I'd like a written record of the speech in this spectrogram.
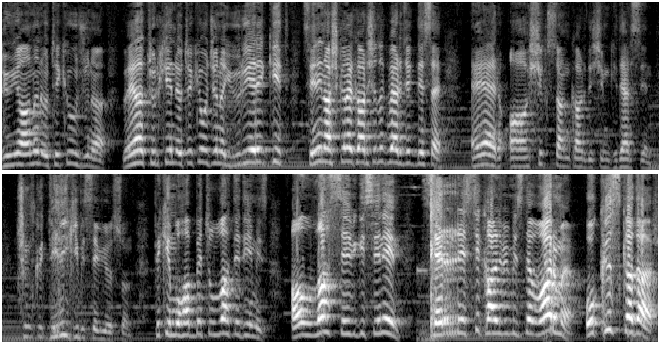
dünyanın öteki ucuna veya Türkiye'nin öteki ucuna yürüyerek git. Senin aşkına karşılık verecek dese eğer aşıksan kardeşim gidersin. Çünkü deli gibi seviyorsun. Peki muhabbetullah dediğimiz Allah sevgisinin zerresi kalbimizde var mı? O kız kadar,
